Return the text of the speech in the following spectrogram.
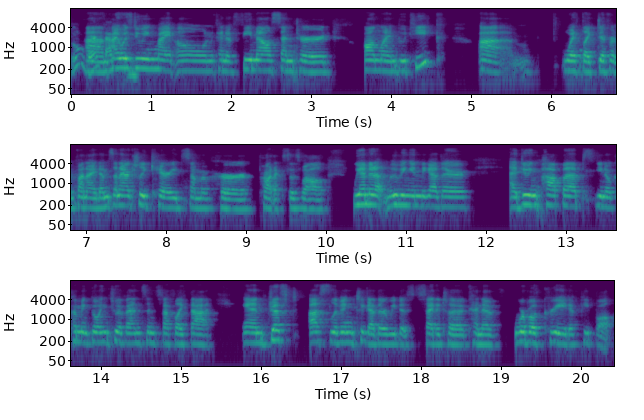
Ooh, um, I was doing my own kind of female centered online boutique um, with like different fun items. And I actually carried some of her products as well. We ended up moving in together, uh, doing pop ups, you know, coming, going to events and stuff like that and just us living together we decided to kind of we're both creative people.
